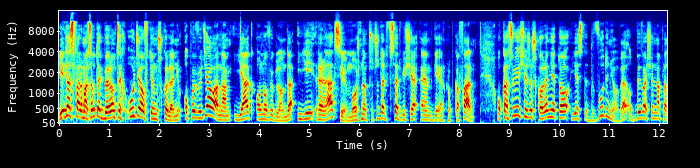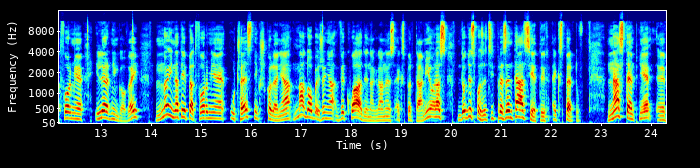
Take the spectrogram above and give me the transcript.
Jedna z farmaceutek biorących udział w tym szkoleniu opowiedziała nam, jak ono wygląda i jej relacje można przeczytać w serwisie mgr.farm. Okazuje się, że szkolenie to jest dwudniowe, odbywa się na platformie e-learningowej, no i na tej platformie uczestnik szkolenia ma do obejrzenia wykłady nagrane z ekspertami oraz do dyspozycji prezentacje tych ekspertów. Następnie e,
